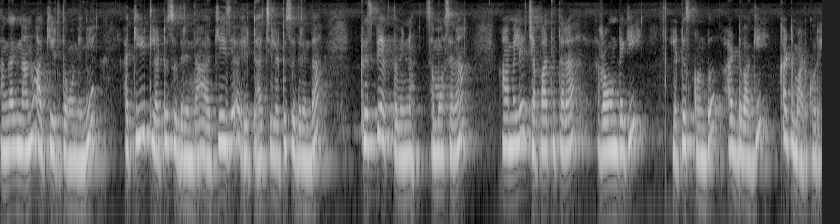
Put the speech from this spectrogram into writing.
ಹಾಗಾಗಿ ನಾನು ಅಕ್ಕಿ ಹಿಟ್ಟು ತೊಗೊಂಡಿನಿ. ಅಕ್ಕಿ ಹಿಟ್ಟು ಲಟ್ಟಿಸೋದ್ರಿಂದ ಅಕ್ಕಿ ಹಿಟ್ಟು ಹಚ್ಚಿ ಲಟ್ಟಿಸೋದ್ರಿಂದ ಕ್ರಿಸ್ಪಿ ಆಗ್ತವೆ ಇನ್ನು ಸಮೋಸನ. ಆಮೇಲೆ ಚಪಾತಿ ಥರ ರೌಂಡಾಗಿ ಲಟ್ಟಿಸ್ಕೊಂಡು ಅಡ್ಡವಾಗಿ ಕಟ್ ಮಾಡ್ಕೊರಿ.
